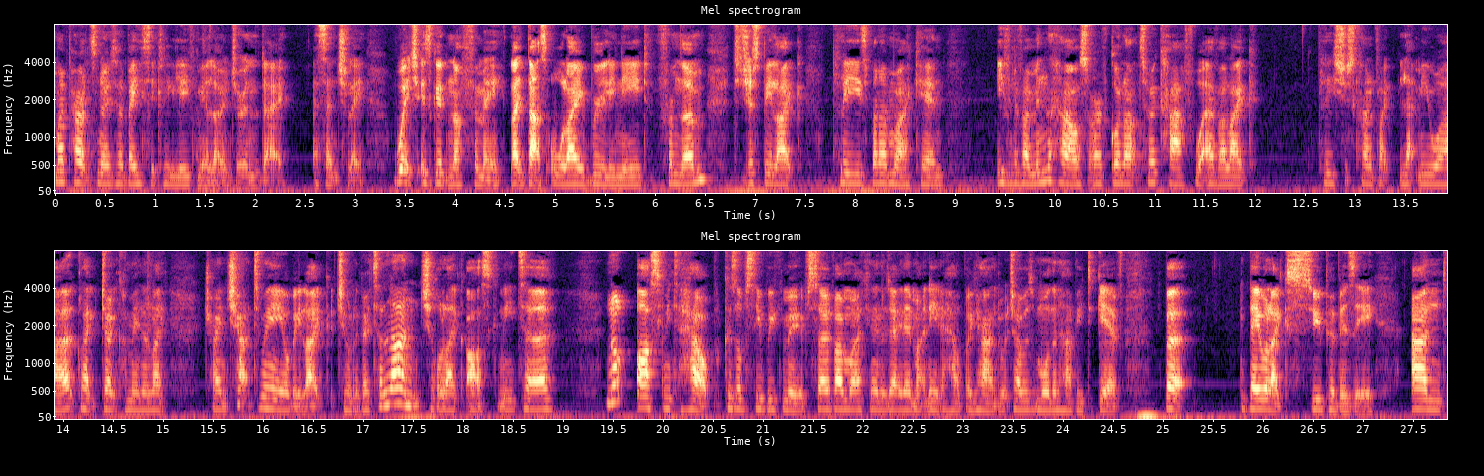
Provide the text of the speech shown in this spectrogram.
my parents know to basically leave me alone during the day, essentially, which is good enough for me. Like that's all I really need from them to just be like, please, when I'm working, even if I'm in the house or I've gone out to a calf, whatever, like please just kind of like let me work. Like, don't come in and like try and chat to me or be like, do you want to go to lunch or like ask me to, not ask me to help because obviously we've moved. So if I'm working in the day, they might need a helping hand, which I was more than happy to give. But they were like super busy. And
